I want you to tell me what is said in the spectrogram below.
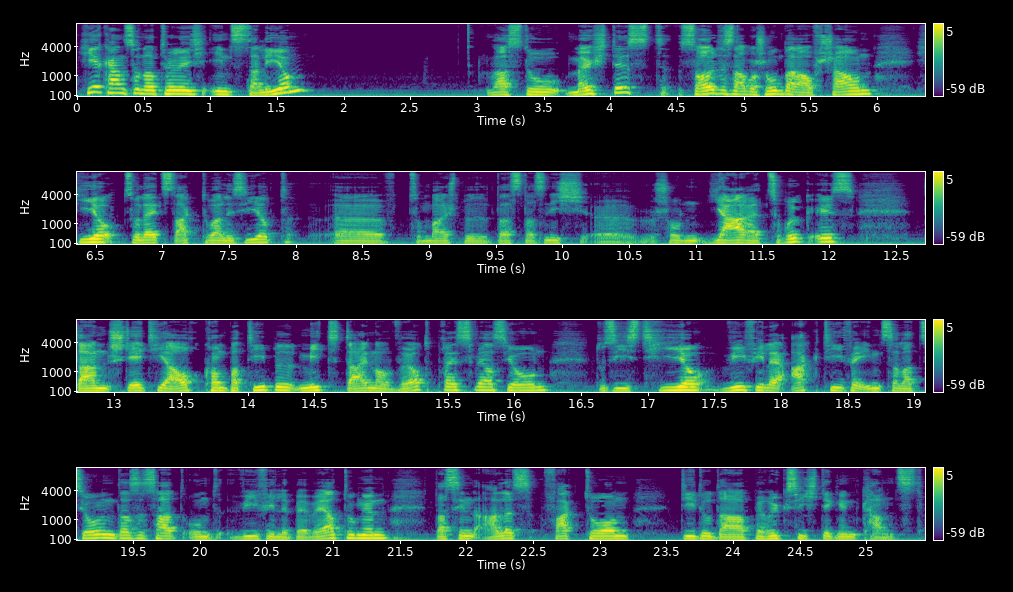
Hier kannst du natürlich installieren was du möchtest, solltest aber schon darauf schauen, hier zuletzt aktualisiert, äh, zum Beispiel, dass das nicht äh, schon Jahre zurück ist. Dann steht hier auch kompatibel mit deiner WordPress-Version. Du siehst hier, wie viele aktive Installationen das es hat und wie viele Bewertungen. Das sind alles Faktoren, die du da berücksichtigen kannst.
